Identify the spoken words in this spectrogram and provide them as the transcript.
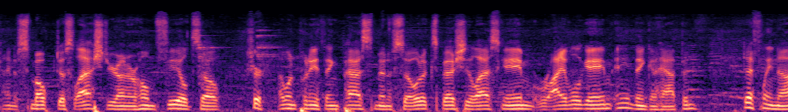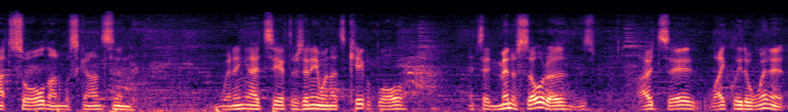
kind of smoked us last year on our home field. So Sure. I wouldn't put anything past Minnesota, especially the last game, rival game. Anything can happen. Definitely not sold on Wisconsin winning. I'd say if there's anyone that's capable, I'd say Minnesota is. I'd say likely to win it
